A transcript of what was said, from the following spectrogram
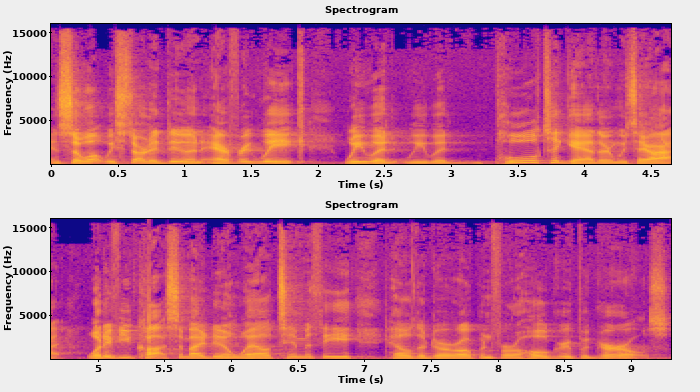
And so, what we started doing every week, we would, we would pool together and we'd say, All right, what have you caught somebody doing? Well, Timothy held the door open for a whole group of girls.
